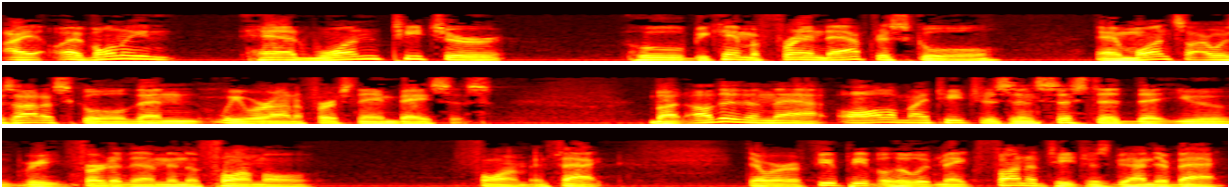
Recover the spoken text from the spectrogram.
I, I've only had one teacher who became a friend after school, and once I was out of school, then we were on a first name basis. But other than that, all of my teachers insisted that you refer to them in the formal form. In fact, there were a few people who would make fun of teachers behind their back.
